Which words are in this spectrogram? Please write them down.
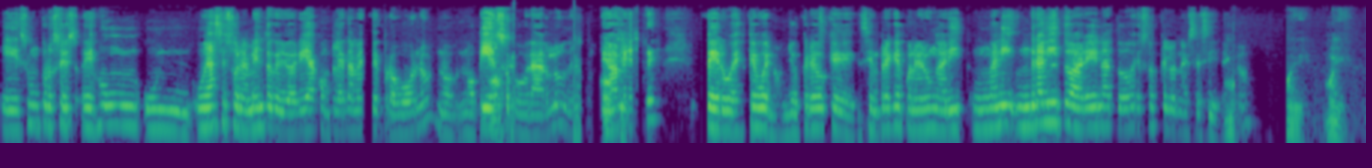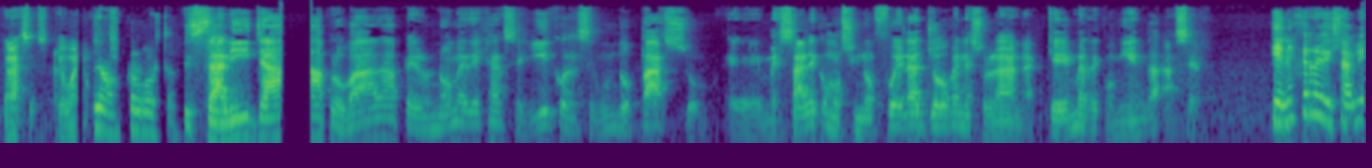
es un proceso, es un, un, asesoramiento que yo haría completamente pro bono, no, no pienso cobrarlo, definitivamente, pero es que bueno, yo creo que siempre hay que poner un, un, granito de arena a todos esos que lo necesiten, ¿no? Muy bien, muy bien, gracias, qué bueno. No, con gusto. Salí ya aprobada, pero no me dejan seguir con el segundo paso. Eh, me sale como si no fuera yo venezolana. ¿Qué me recomienda hacer? Tienes que revisar bien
